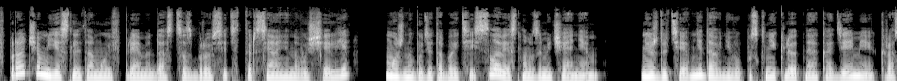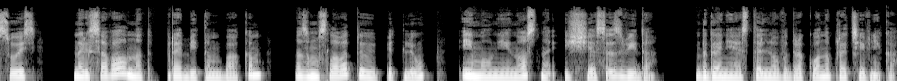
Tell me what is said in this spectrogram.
Впрочем, если тому и впрямь удастся сбросить торсианина в ущелье, можно будет обойтись словесным замечанием. Между тем, недавний выпускник летной академии, красуясь, нарисовал над пробитым баком замысловатую петлю и молниеносно исчез из вида, догоняя стального дракона противника.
